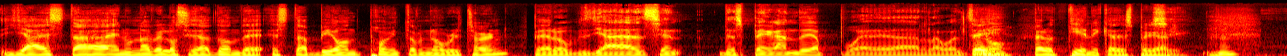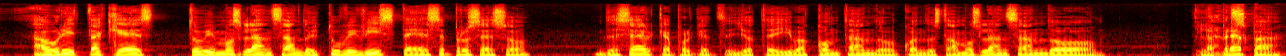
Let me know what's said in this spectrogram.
ya está en una velocidad donde está beyond point of no return. Pero pues, ya se- despegando ya puede dar la vuelta. Sí, No. pero tiene que despegar. Sí. Ahorita que estuvimos lanzando y tú viviste ese proceso de cerca, porque yo te iba contando cuando estábamos lanzando la prepa,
